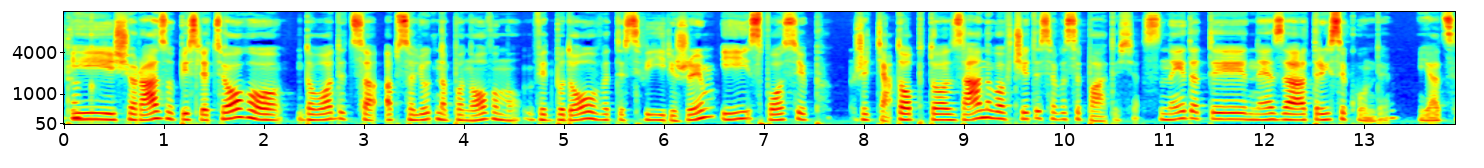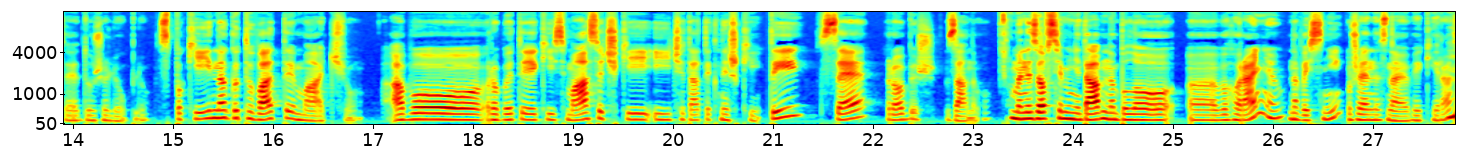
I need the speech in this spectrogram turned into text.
Так. І щоразу після цього доводиться абсолютно по-новому відбудовувати свій режим і спосіб життя, тобто заново вчитися висипатися, снидати не за 3 секунди. Я це дуже люблю. Спокійно готувати матчу. або робити якісь масочки і читати книжки. Ти все робиш заново. У мене зовсім недавно було е, вигорання навесні, вже не знаю в який раз.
